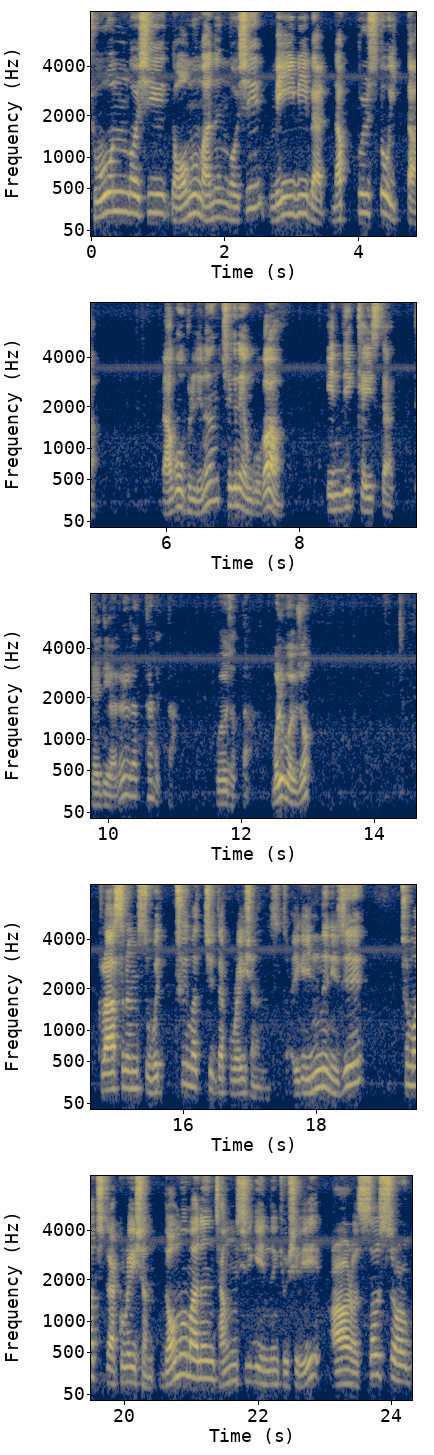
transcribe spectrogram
좋은 것이 너무 많은 것이 may be bad, 나쁠 수도 있다. 라고 불리는 최근의 연구가 indicates that, 데디아를 나타냈다. 보여줬다. 뭘 보여줘? classrooms with too much decorations. 자, 이게 있는이지 too much decoration. 너무 많은 장식이 있는 교실이 are a source of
